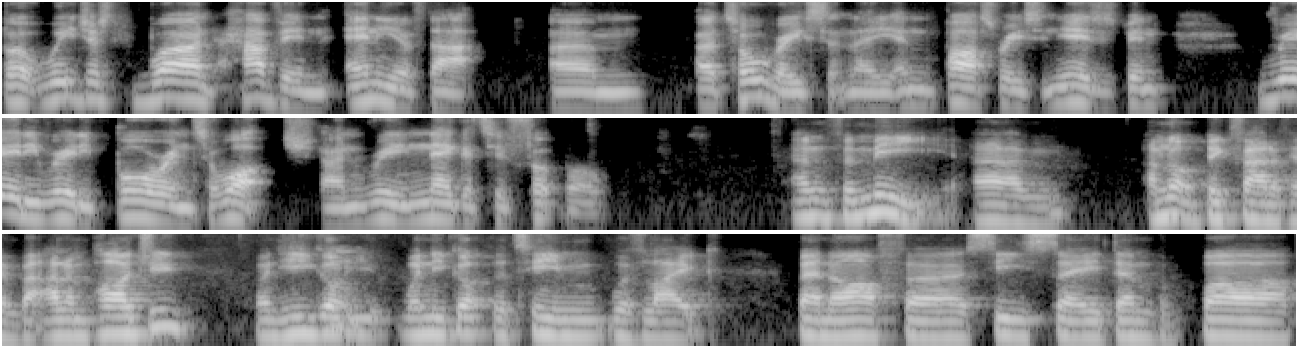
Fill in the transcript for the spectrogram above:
But we just weren't having any of that um, at all recently. In past recent years, it's been really, really boring to watch and really negative football. And for me, um, I'm not a big fan of him, but Alan Pardew, when he got mm. when he got the team with like Ben Arfa, Cisse, Demba Ba,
